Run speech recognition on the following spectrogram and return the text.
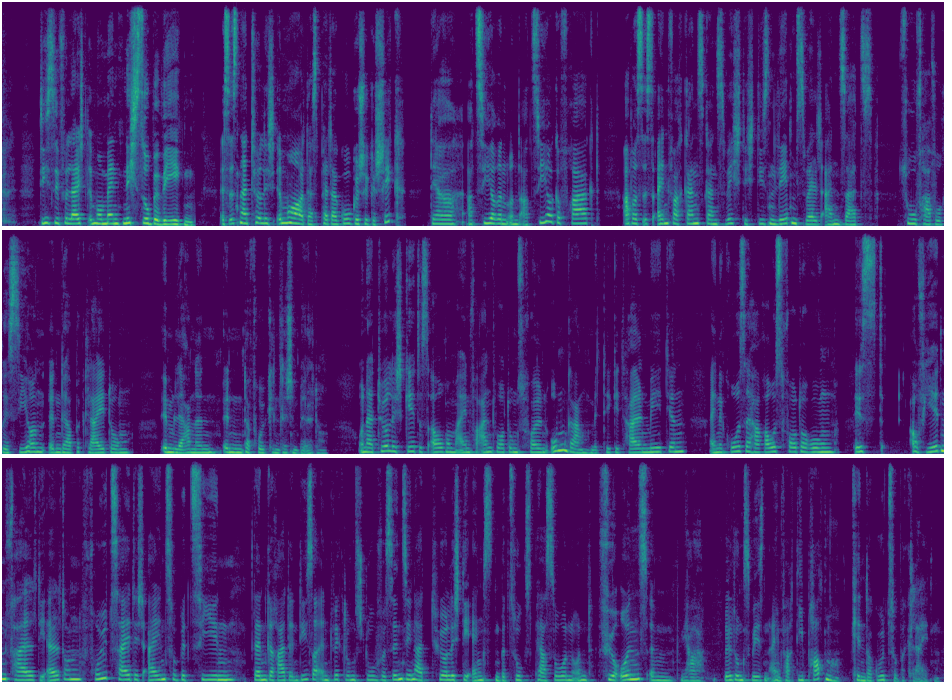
die sie vielleicht im Moment nicht so bewegen. Es ist natürlich immer das pädagogische Geschick der Erzieherinnen und Erzieher gefragt, aber es ist einfach ganz, ganz wichtig, diesen Lebensweltansatz zu favorisieren in der Begleitung, im Lernen, in der frühkindlichen Bildung. Und natürlich geht es auch um einen verantwortungsvollen Umgang mit digitalen Medien. Eine große Herausforderung ist auf jeden Fall, die Eltern frühzeitig einzubeziehen, denn gerade in dieser Entwicklungsstufe sind sie natürlich die engsten Bezugspersonen und für uns im ja, Bildungswesen einfach die Partner, Kinder gut zu begleiten.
